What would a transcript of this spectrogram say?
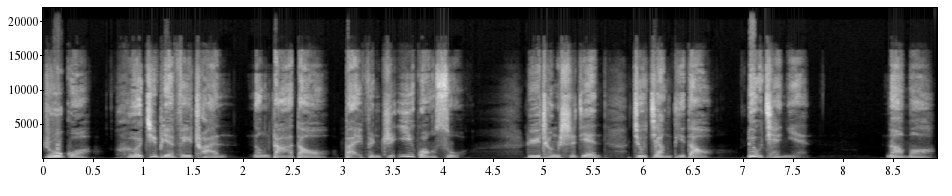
如果核聚变飞船能达到百分之一光速，旅程时间就降低到六千年。那么。”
